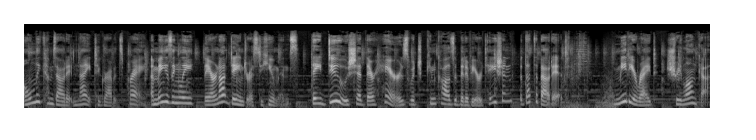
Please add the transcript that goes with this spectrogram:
only comes out at night to grab its prey. Amazingly, they are not dangerous to humans. They do shed their hairs, which can cause a bit of irritation, but that's about it. Meteorite, Sri Lanka.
